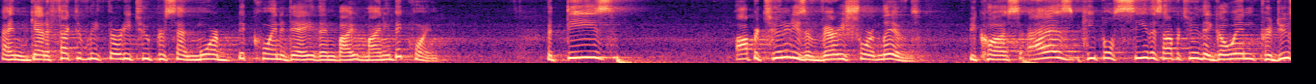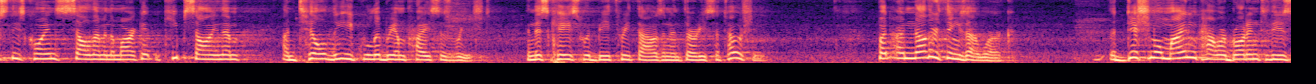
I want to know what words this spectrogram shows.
and get effectively 32% more Bitcoin a day than by mining Bitcoin. But these opportunities are very short lived because as people see this opportunity, they go in, produce these coins, sell them in the market, keep selling them until the equilibrium price is reached. In this case would be 3,030 Satoshi. But another thing's at work. Additional mining power brought into these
